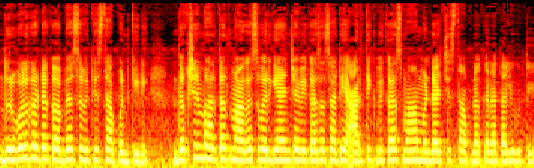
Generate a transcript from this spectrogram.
दुर्बल घटक अभ्यास समिती स्थापन केली. दक्षिण भारतात मागासवर्गीयांच्या विकासासाठी आर्थिक विकास महामंडळाची स्थापना करण्यात आली होती.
